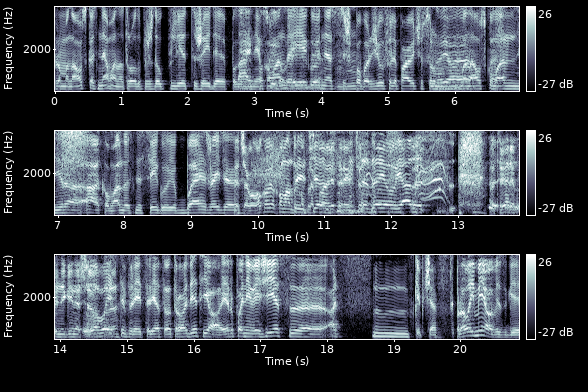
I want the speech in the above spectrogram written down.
Ramanauskas, ne, man atrodo, prieš daug pilį žaidė pagrindinė komanda, jeigu, nes mhm. iš pavardžių Filipavičius ir Ramanausku man yra A komandos, nes jeigu B žaidžia... Tai čia kokia komanda? Tai čia riteriai. Tada jau Janas... Atvėrė piniginę šią. Labai stipriai turėtų atrodyti jo. Ir panevežys, e, ats... kaip čia, pralaimėjo visgi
